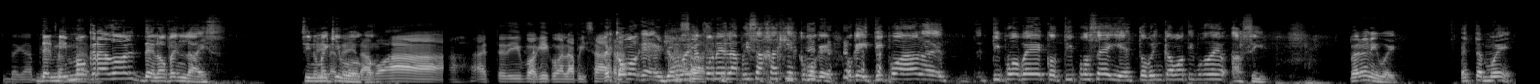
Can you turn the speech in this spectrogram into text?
Del mismo creador de Love and Lies, si no Sí, me equivoco. A, a este tipo aquí con la pizarra. Es como que yo me voy a poner la pizarra aquí, es como que, ok, tipo A, tipo B con tipo C y esto brincamos a tipo D, así. Pero anyway, esta es muy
